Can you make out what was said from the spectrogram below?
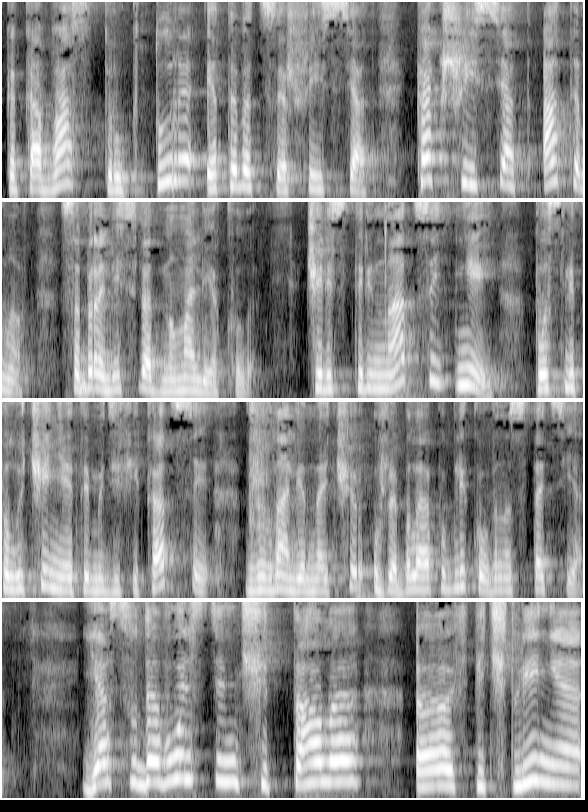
Какова структура этого С60? Как 60 атомов собрались в одну молекулу? Через 13 дней после получения этой модификации в журнале Nature уже была опубликована статья. Я с удовольствием читала э, впечатление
